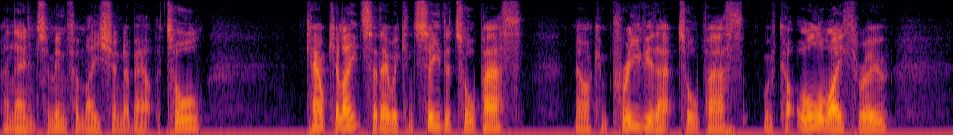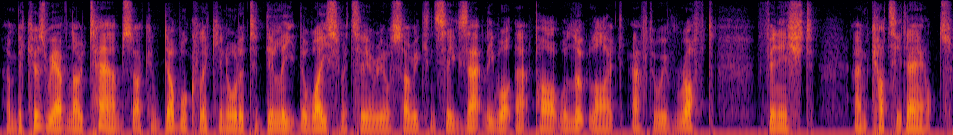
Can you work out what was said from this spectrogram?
and then some information about the tool. Calculate so there we can see the toolpath. Now I can preview that toolpath. We've cut all the way through and because we have no tabs I can double click in order to delete the waste material so we can see exactly what that part will look like after we've roughed, finished and cut it out.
